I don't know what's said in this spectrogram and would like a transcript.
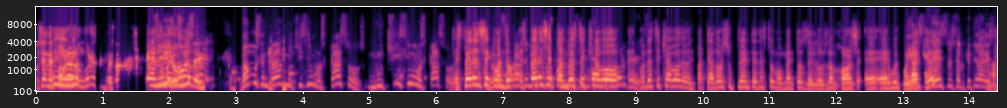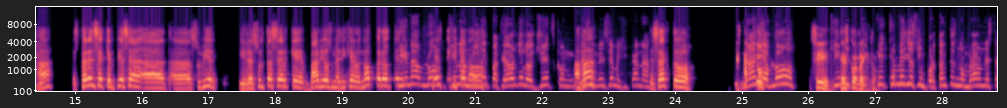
o sea, de Paula Longoria se empezó a el número uno Vamos a entrar en muchísimos casos, muchísimos casos. Espérense cuando, espérense cuando este chavo, eh, cuando este chavo del pateador suplente en estos momentos de los Longhorns, eh, Erwin Monaker. Ese es el que te iba a decir. Ajá. Espérense que empiece a, subir. Y resulta ser que varios me dijeron, no, pero. ¿Quién habló, ¿quién habló del pateador de los Jets con descendencia mexicana? Exacto. Nadie habló. Sí, es correcto. ¿qué, medios importantes nombraron a este,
